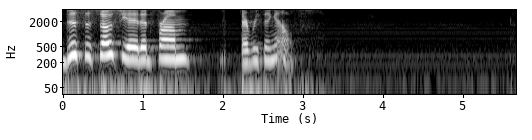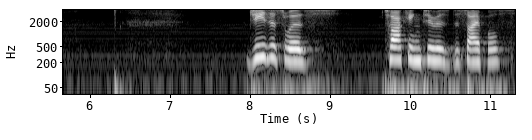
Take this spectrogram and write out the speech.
disassociated from everything else. Jesus was talking to his disciples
